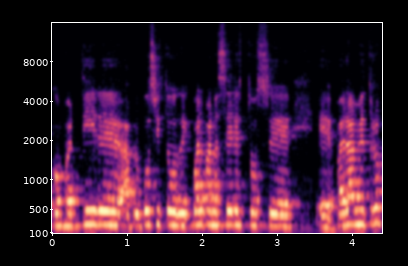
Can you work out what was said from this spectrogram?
compartir a propósito de cuál van a ser estos eh, parámetros,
